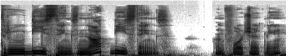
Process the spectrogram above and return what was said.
through these things, not these things, unfortunately.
